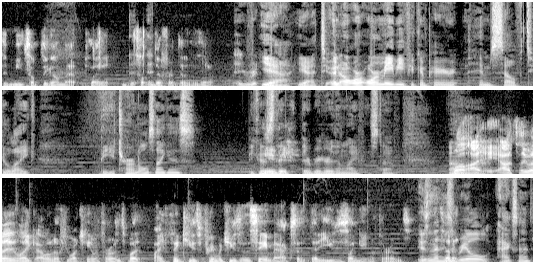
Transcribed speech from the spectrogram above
it means something on that planet. It's something different than it is on. Our, Yeah, yeah. To, and or or maybe if you compare himself to like the Eternals, I guess, because Maybe. they, they're bigger than life and stuff. well, Um, I I'll tell you what I didn't like. I don't know if you watch Game of Thrones, but I think he was pretty much using the same accent that he uses on Game of Thrones. isn't that is his that a- real accent?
